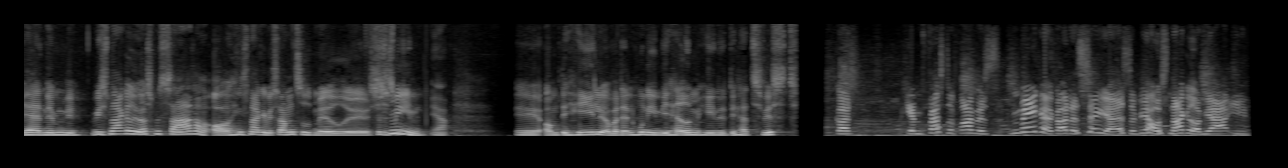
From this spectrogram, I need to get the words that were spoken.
Ja, nemlig. Vi snakkede jo også med Sara, og hende snakkede vi samtidig med øh, Jasmin. Ja. Øh, om det hele, og hvordan hun egentlig havde med hele det her twist. Godt. Jamen først og fremmest, mega godt at se jer. Altså, vi har jo snakket om jer i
